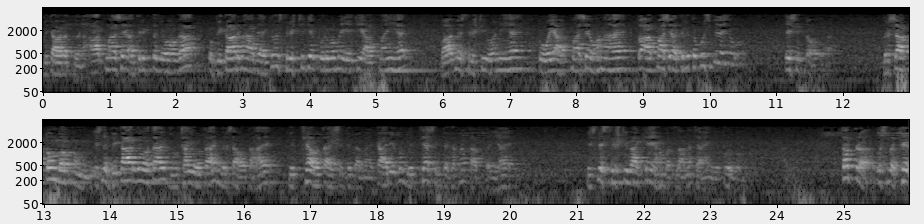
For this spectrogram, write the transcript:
विकारत आत्मा से अतिरिक्त जो होगा, वो विकार में आ जाए क्यों? सृष्टि के पूर्व में एक ही आत्मा ही है। बाद में सृष्टि होनी है तो वही आत्मा से होना है। तो आत्मा से अतिरिक्त तो कुछ भी नहीं हो ये सिद्ध होगा वृषात्म भक्तुम इसलिए विकार जो होता है, झूठा ही होता है मृषा होता है, मिथ्या होता है, सिद्ध करना है। कार्य को मिथ्या सिद्ध करना तात्पर्य है। इसलिए सृष्टि वाक्य यहाँ बतलाना चाहेंगे पूर्व में। तत्र उसमें फिर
